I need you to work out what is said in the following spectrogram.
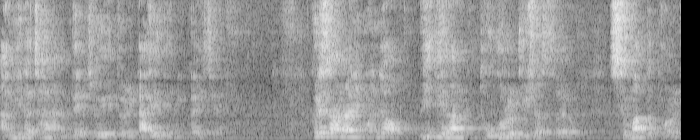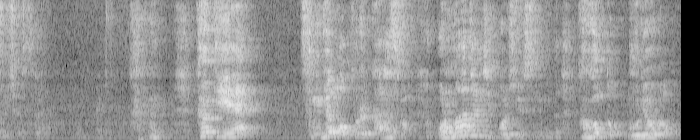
암기가 잘 안 돼요. 저희들 나이 되니까 이제. 그래서 하나님은요 위대한 도구를 주셨어요. 스마트폰을 주셨어요. 거기에 성경 어플을 깔아서 얼마든지 볼 수 있습니다. 그것도 무료로.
